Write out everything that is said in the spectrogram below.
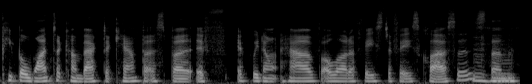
people want to come back to campus, but if if we don't have a lot of face to face classes, then mm-hmm.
